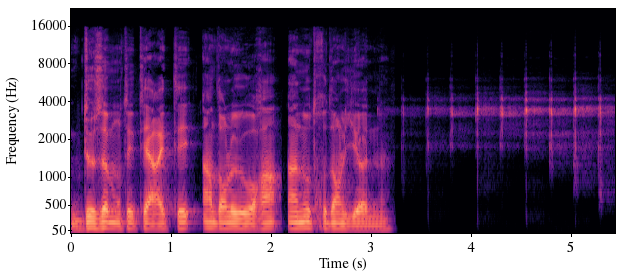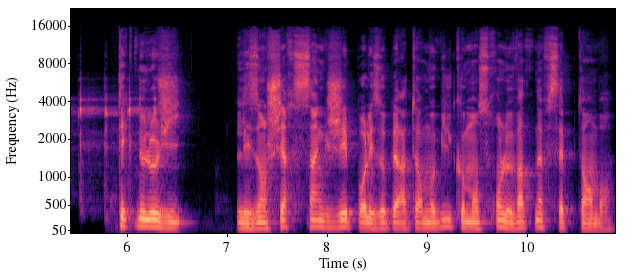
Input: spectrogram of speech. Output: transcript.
Deux hommes ont été arrêtés, un dans le Haut-Rhin, un autre dans Lyon. Technologie. Les enchères 5G pour les opérateurs mobiles commenceront le 29 septembre.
